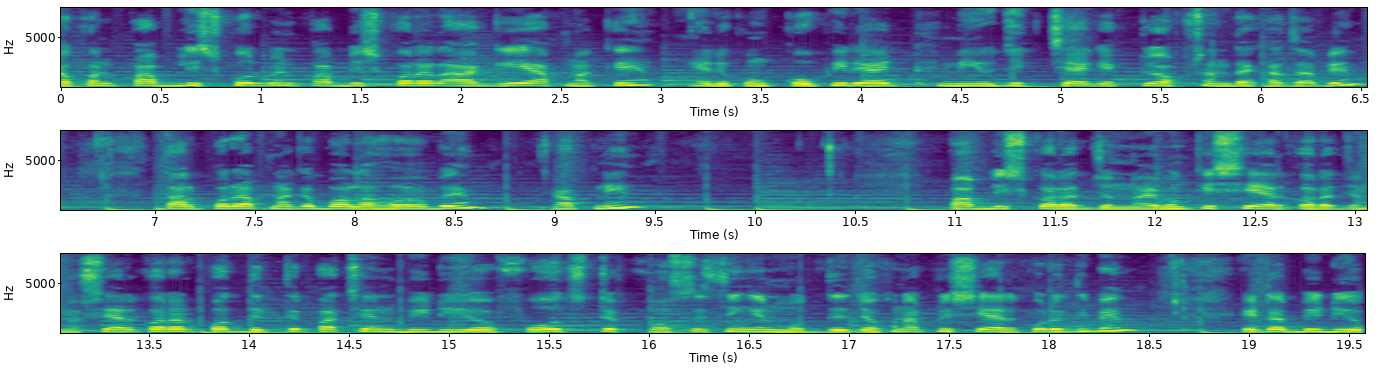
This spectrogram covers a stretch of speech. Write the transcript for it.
যখন পাবলিশ করবেন পাবলিশ করার আগে আপনাকে এরকম কপিরাইট মিউজিক চেক একটি অপশান দেখা যাবে। তারপরে আপনাকে বলা হবে আপনি পাবলিশ করার জন্য এবং কি শেয়ার করার জন্য। শেয়ার করার পর দেখতে পাচ্ছেন ভিডিও পোস্ট প্রসেসিংয়ের মধ্যে যখন আপনি শেয়ার করে দিবেন, এটা ভিডিও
